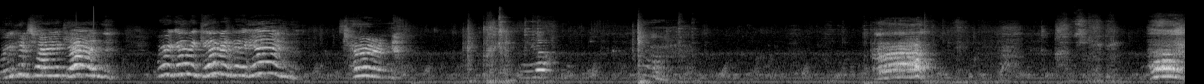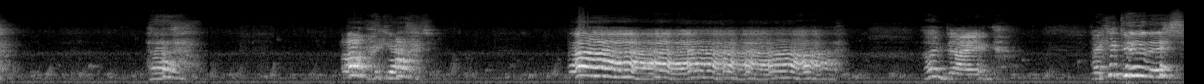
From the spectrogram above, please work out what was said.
We can try again. We're gonna get it again. Turn. No. Ah! Oh my God! Ah! I'm dying. I can do this,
